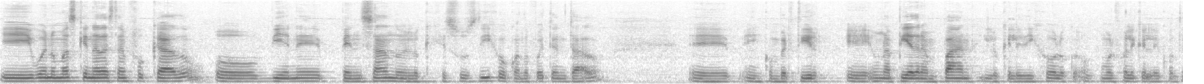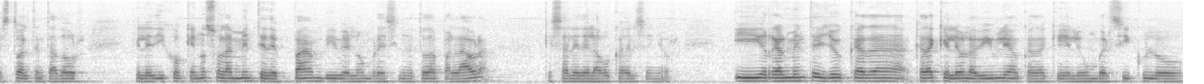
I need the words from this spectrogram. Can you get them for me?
Y bueno, más que nada está enfocado o viene pensando en lo que Jesús dijo cuando fue tentado, eh, en convertir eh, una piedra en pan y lo que le dijo, lo, como fue el que le contestó al tentador, que le dijo que no solamente de pan vive el hombre, sino de toda palabra que sale de la boca del Señor. Y realmente yo cada, cada que leo la Biblia o cada que leo un versículo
